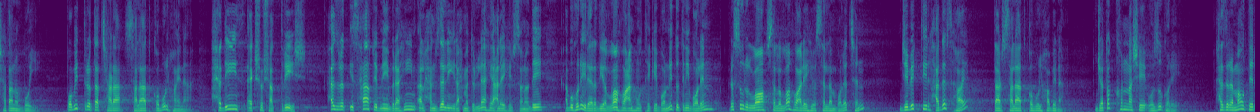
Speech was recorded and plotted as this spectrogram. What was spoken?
সাতানব্বই। পবিত্রতা ছাড়া সালাত কবুল হয় না। হাদিস একশো সাত্রিশ হজরত ইসহাক ইবনে ইব্রাহিম আল হানজালি রহমতুল্লাহ আলহির সনদে আবু হরিরা রাদিয়াল্লাহ আনহু থেকে বর্ণিত তিনি বলেন রসুল্লাহ সাল্লাহ আলহি আসাল্লাম বলেছেন, যে ব্যক্তির হাদেস হয়, তার সালাত কবুল হবে না, যতক্ষণ না সে অজু করে। হাজরা মাউতের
